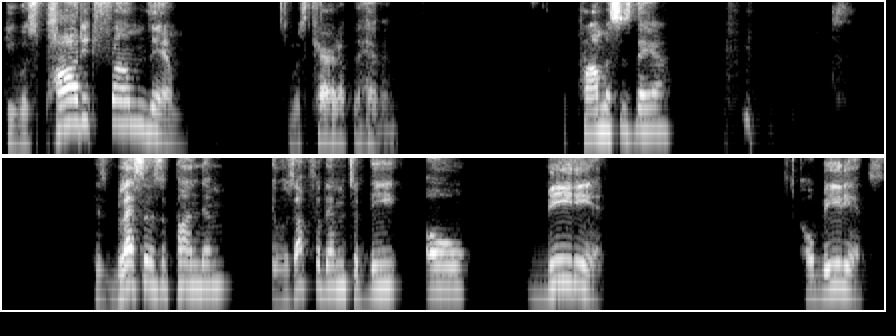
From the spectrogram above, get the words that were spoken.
he was parted from them and was carried up to heaven. The promise is there. his blessings upon them. It was up for them to be obedient obedience.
